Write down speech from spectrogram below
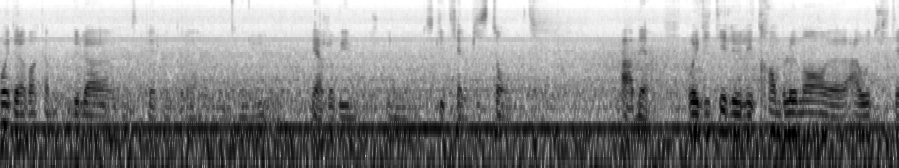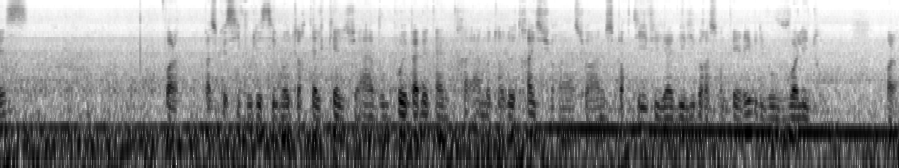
Oui, de la la. S'appelle De la. Ce qui tient le piston. Ah bien, pour éviter les tremblements euh, à haute vitesse. Voilà, parce que si vous laissez le moteur tel quel, vous ne pouvez pas mettre un, moteur de trail sur un, sur un sportif, il y a des vibrations terribles et vous voilez tout. Voilà,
